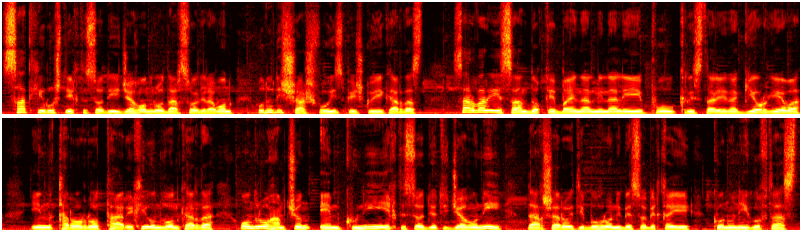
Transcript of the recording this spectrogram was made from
сатҳи рушди иқтисодии ҷаҳонро дар соли равон ҳудуди 6 фоиз пешгӯӣ кардааст. Сарвари сандуқи байналмилалии пул кристалина георгиева ин қарорро таърихӣ унвон карда. Онро ҳамчун эмкунии иқтисодиёти ҷаҳонӣ дар шароити буҳрони бесобиқаи кунунӣ гуфтааст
